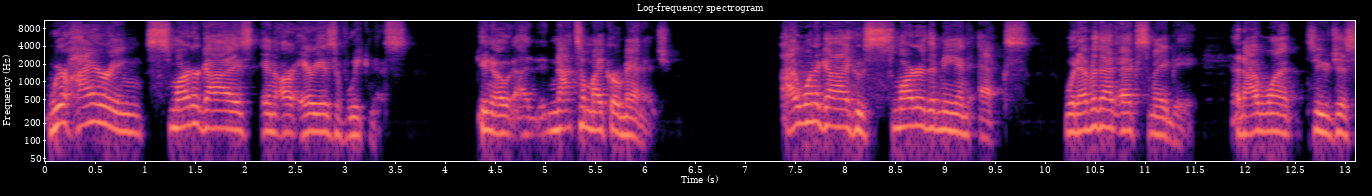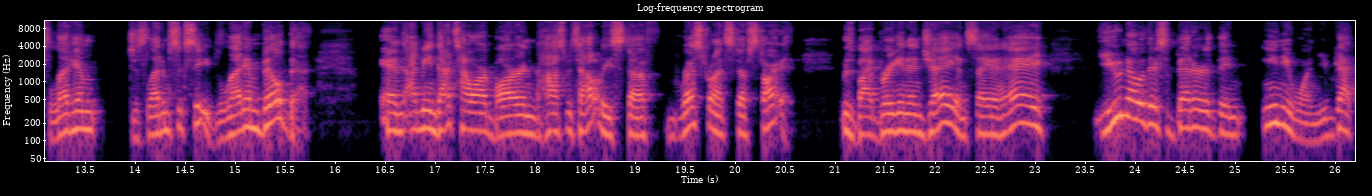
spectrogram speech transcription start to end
we're hiring smarter guys in our areas of weakness. You know, uh, not to micromanage. I want a guy who's smarter than me in X, whatever that X may be. And I want to just let him just let him succeed. Let him build that. And I mean, that's how our bar and hospitality stuff, restaurant stuff started, was by bringing in Jay and saying, hey, you know this better than anyone. You've got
